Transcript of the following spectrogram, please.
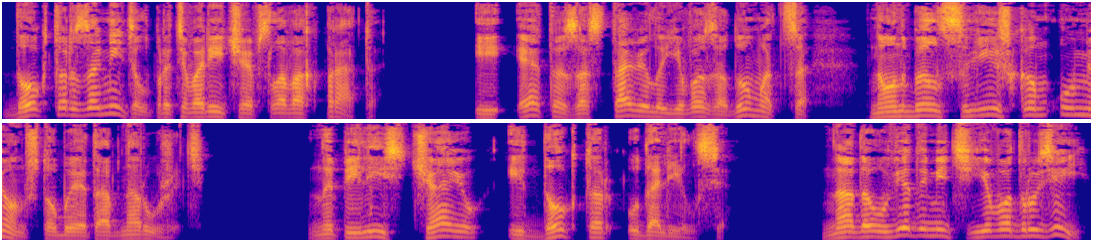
Доктор заметил противоречие в словах Прата, и это заставило его задуматься — но он был слишком умен, чтобы это обнаружить. Напились чаю, и доктор удалился. — Надо уведомить его друзей,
